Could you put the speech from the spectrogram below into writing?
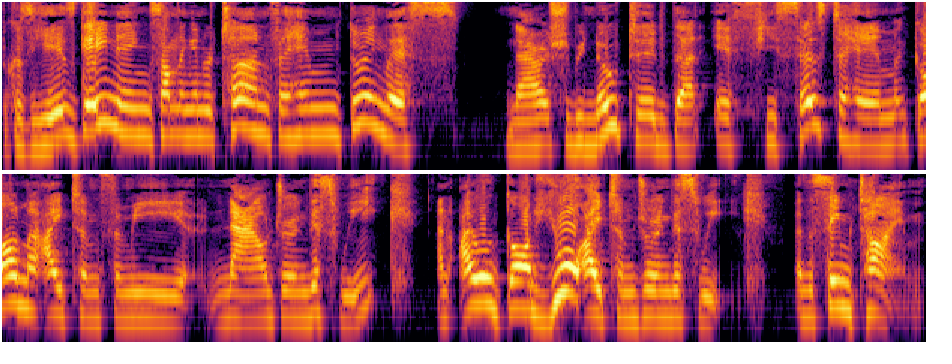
because he is gaining something in return for him doing this. Now, it should be noted that if he says to him, guard my item for me now during this week, and I will guard your item during this week, at the same time,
